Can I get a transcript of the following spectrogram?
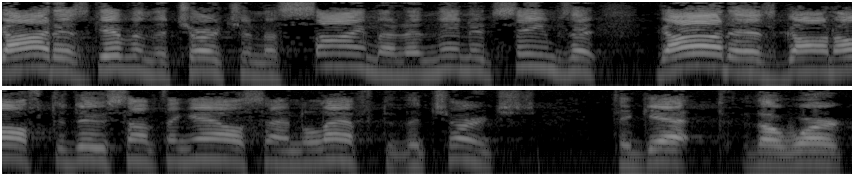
God has given the church an assignment, and then it seems that God has gone off to do something else and left the church to get the work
